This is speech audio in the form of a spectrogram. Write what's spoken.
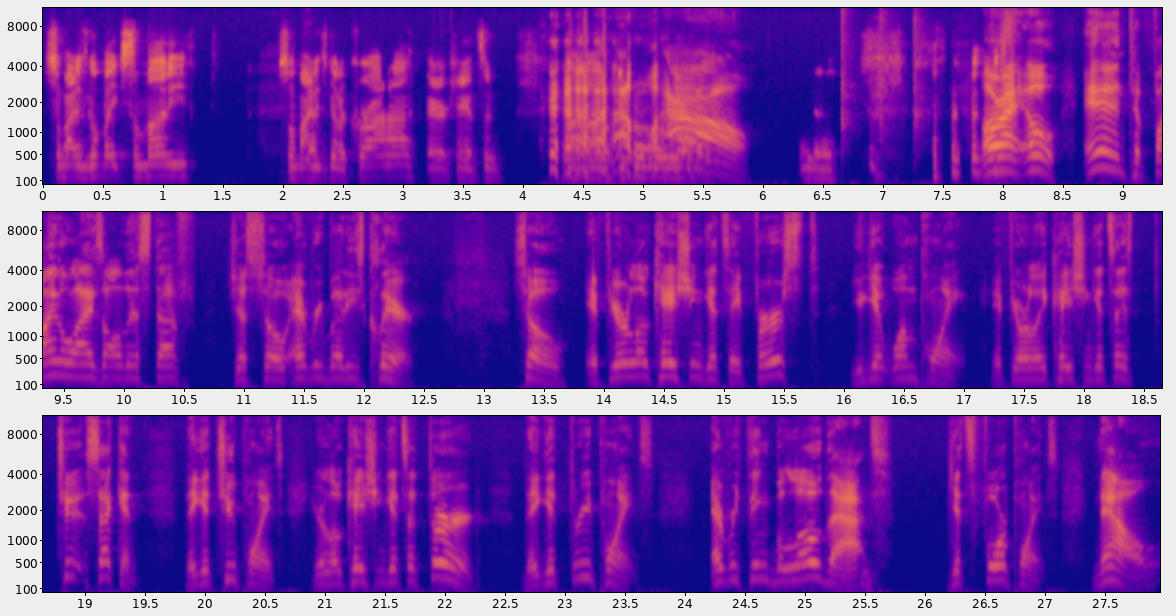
somebody's gonna make some money. Somebody's gonna cry. Eric Hansen. Um, wow. Yeah. all right. Oh, and to finalize all this stuff, just so everybody's clear. So, if your location gets a first, you get one point. If your location gets a two, second, they get two points. Your location gets a third, they get three points. Everything below that gets four points. Now,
